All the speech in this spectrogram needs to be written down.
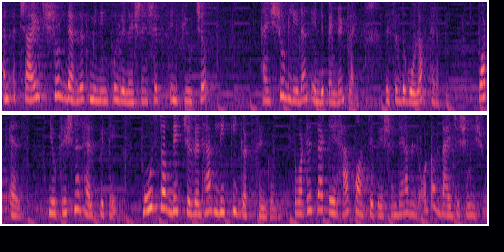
And a child should develop meaningful relationships in future and should lead an independent life. This is the goal of therapy. What else? Nutritional help we take. Most of these children have leaky gut syndrome. So what is that? They have constipation. They have a lot of digestion issue.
